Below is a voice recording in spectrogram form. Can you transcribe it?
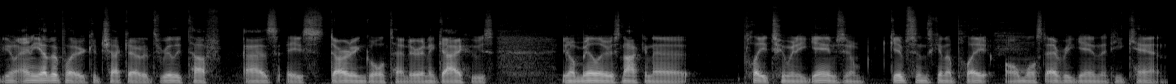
you know any other player could check out, it's really tough as a starting goaltender and a guy who's, you know, Miller is not going to play too many games. You know, Gibson's going to play almost every game that he can,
